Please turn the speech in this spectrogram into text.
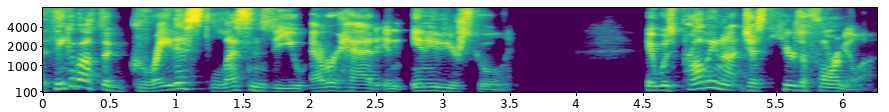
think about the greatest lessons that you ever had in any of your schooling it was probably not just here's a formula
